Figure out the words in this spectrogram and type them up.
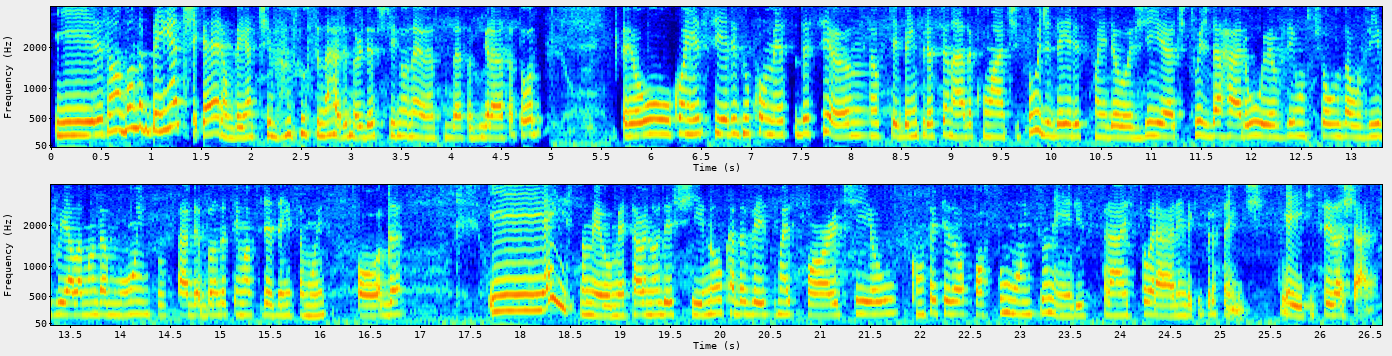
E eles são uma banda bem ativa, eram bem ativos no cenário nordestino, né, antes dessa desgraça toda. Eu conheci eles no começo desse ano, eu fiquei bem impressionada com a atitude deles, com a ideologia, a atitude da Haru. Eu vi uns shows ao vivo e ela manda muito, sabe? A banda tem uma presença muito foda. E é isso, meu. Metal nordestino cada vez mais forte. Eu com certeza eu aposto muito neles para estourarem daqui para frente. E aí, o que, que vocês acharam?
